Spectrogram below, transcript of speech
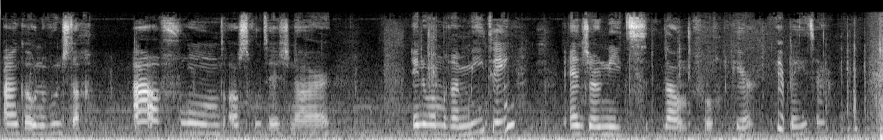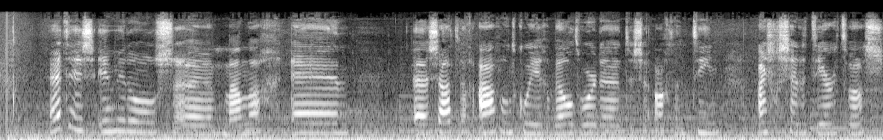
aankomende woensdagavond, als het goed is, naar een of andere meeting. En zo niet, dan volgende keer weer beter. Het is inmiddels eh, maandag en eh, zaterdagavond kon je gebeld worden tussen 8 en 10 als je geselecteerd was.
